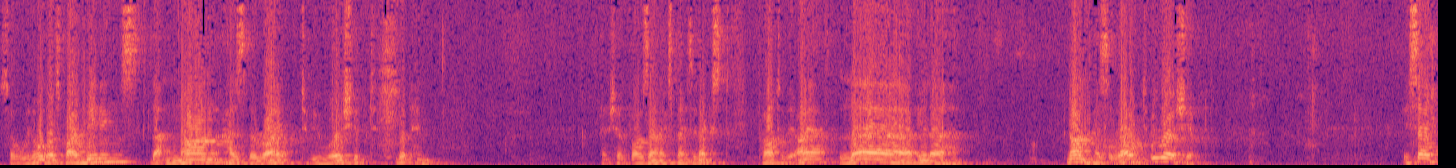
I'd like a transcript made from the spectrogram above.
So with all those five meanings, that none has the right to be worshipped but him. And Shaykh Fawzan explains the next part of the ayah, La ilaha. None has the right to be worshipped. He said,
